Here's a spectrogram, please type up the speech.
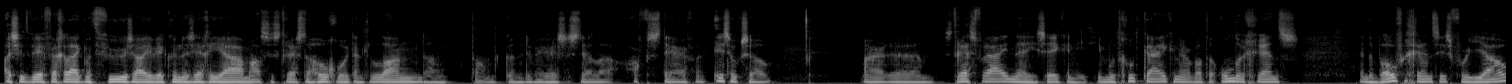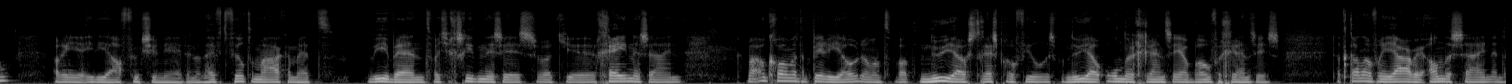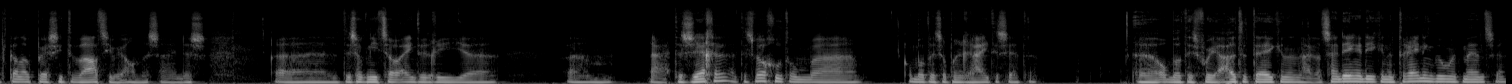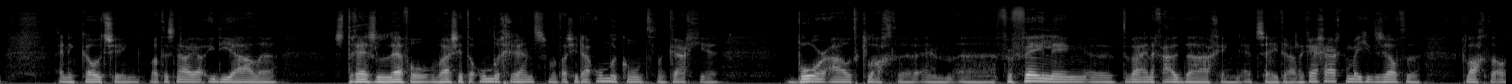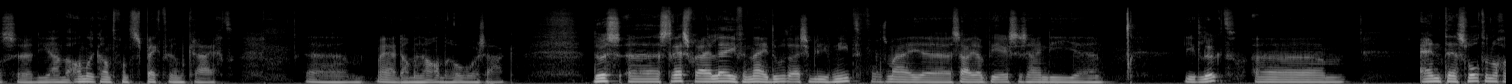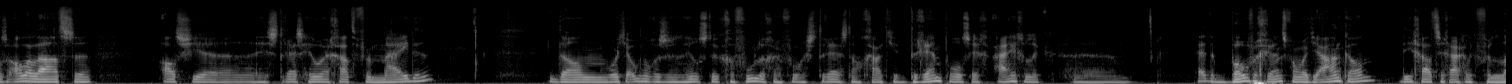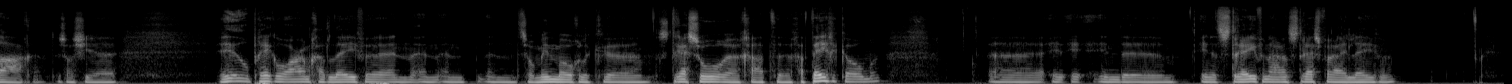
Als je het weer vergelijkt met vuur, zou je weer kunnen zeggen: ja, maar als de stress te hoog wordt en te lang, dan, dan kunnen er weer hersencellen afsterven. Is ook zo. Maar stressvrij? Nee, zeker niet. Je moet goed kijken naar wat de ondergrens en de bovengrens is voor jou waarin je ideaal functioneert. En dat heeft veel te maken met wie je bent, wat je geschiedenis is, wat je genen zijn. Maar ook gewoon met een periode. Want wat nu jouw stressprofiel is, wat nu jouw ondergrens en jouw bovengrens is, dat kan over een jaar weer anders zijn. En dat kan ook per situatie weer anders zijn. Dus uh, het is ook niet zo 1, 2, 3 uh, um, nou, te zeggen. Het is wel goed om, uh, om dat eens op een rij te zetten. Uh, om dat eens voor je uit te tekenen. Nou, dat zijn dingen die ik in een training doe met mensen. En in coaching. Wat is nou jouw ideale stresslevel? Waar zit de ondergrens? Want als je daaronder komt, dan krijg je bore-out klachten en uh, verveling, uh, te weinig uitdaging, et cetera. Dan krijg je eigenlijk een beetje dezelfde klachten als die je aan de andere kant van het spectrum krijgt. Um, maar ja, dan met een andere oorzaak. Dus uh, stressvrij leven, nee, doe het alsjeblieft niet. Volgens mij uh, zou je ook de eerste zijn die, uh, die het lukt. Um, en tenslotte nog als allerlaatste, als je stress heel erg gaat vermijden, dan word je ook nog eens een heel stuk gevoeliger voor stress. Dan gaat je drempel zich eigenlijk, hè, de bovengrens van wat je aan kan, die gaat zich eigenlijk verlagen. Dus als je heel prikkelarm gaat leven en, en, en, en zo min mogelijk uh, stressoren gaat, uh, gaat tegenkomen. Uh, in, in, de, in het streven naar een stressvrij leven.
